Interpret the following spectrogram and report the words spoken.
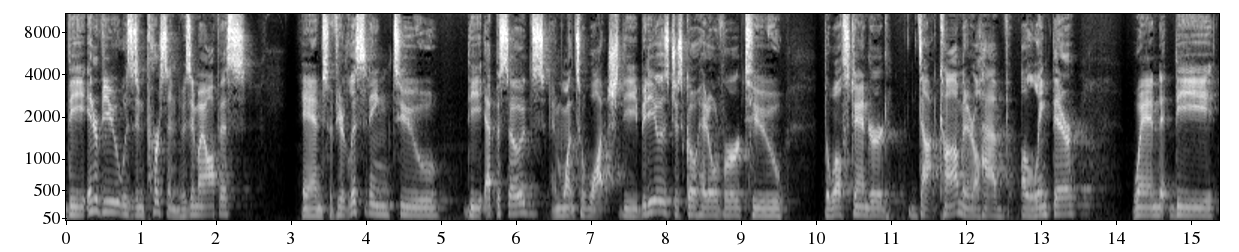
The interview was in person. It was in my office. And so if you're listening to the episodes and want to watch the videos, just go head over to thewealthstandard.com and it'll have a link there. When the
